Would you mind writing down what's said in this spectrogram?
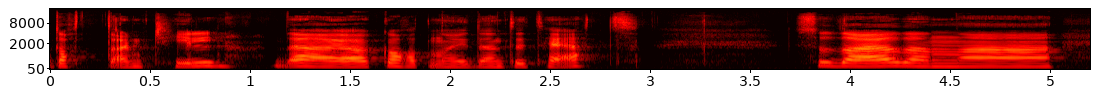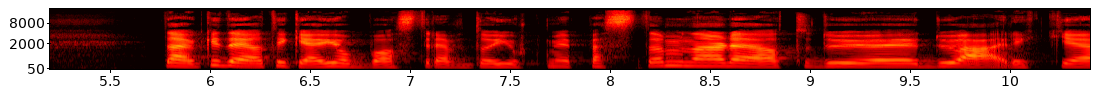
datteren til. Det har jeg ikke hatt noe identitet. Så det er jo den uh, Det er jo ikke det at ikke jeg jobba og strevd og gjort mitt beste, men det er det at du, du er ikke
